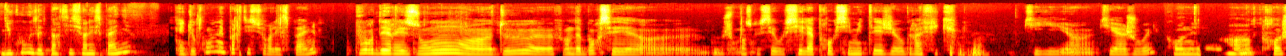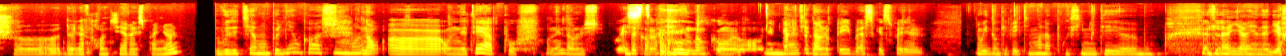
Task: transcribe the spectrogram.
Du coup, vous êtes parti sur l'Espagne? Et du coup, on est parti sur l'Espagne pour des raisons euh, de. Enfin, d'abord, c'est. je pense que c'est aussi la proximité géographique qui euh, qui a joué. Qu'on est euh, proche euh, de la frontière espagnole. Vous étiez à Montpellier encore à ce moment-là? Non, euh, on était à Pau. On est dans le sud-ouest. Donc, on, on est parti dans le Pays Basque espagnol. Oui, donc effectivement, la proximité, euh, bon, là, il n'y a rien à dire.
